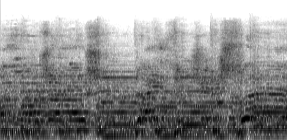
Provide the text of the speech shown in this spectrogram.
Возможно, лишь да изучишь свое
